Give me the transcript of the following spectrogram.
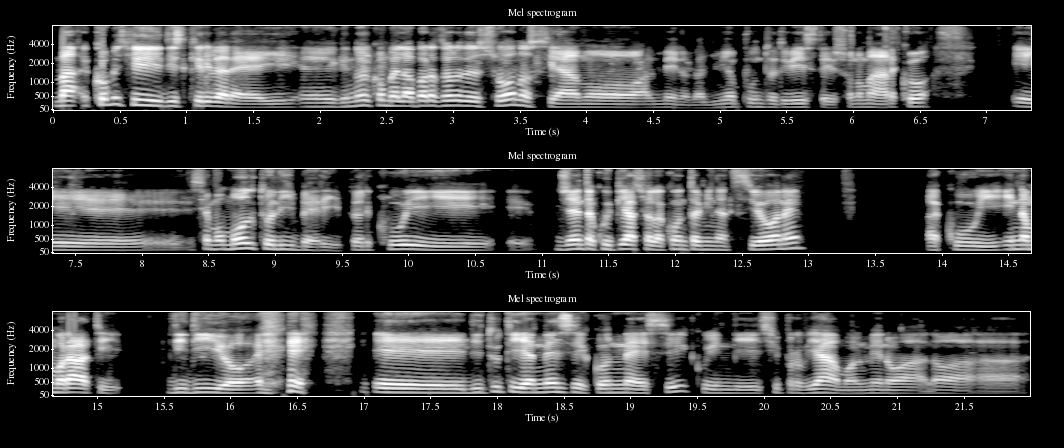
ma come ci descriverei? Eh, noi come laboratorio del suono siamo, almeno dal mio punto di vista, io sono Marco, e siamo molto liberi, per cui eh, gente a cui piace la contaminazione, a cui innamorati di Dio e, e di tutti gli annessi e connessi, quindi ci proviamo almeno a, no, a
